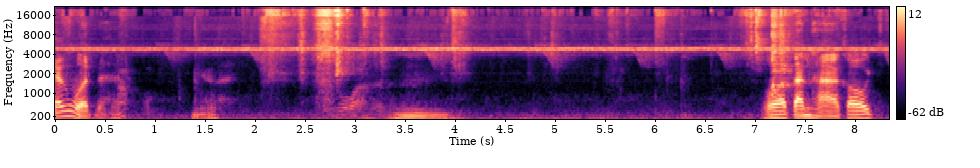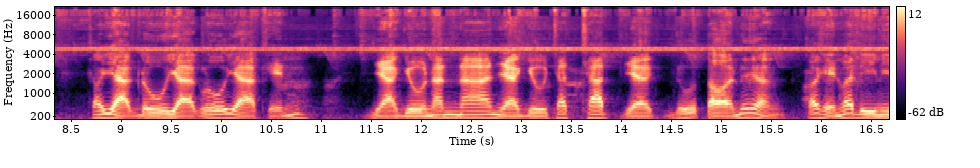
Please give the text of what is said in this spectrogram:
ทั้งหมดนะฮะเพราะว่าอืมเพราะว่าตัณหาเขาเขาอยากดูอยากรู้อยากเห็น อยากอยู่นานๆ อยากอยู่ชัดๆ อยากรู้ต่อเนื่อง เขาเห็นว่าดีมี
